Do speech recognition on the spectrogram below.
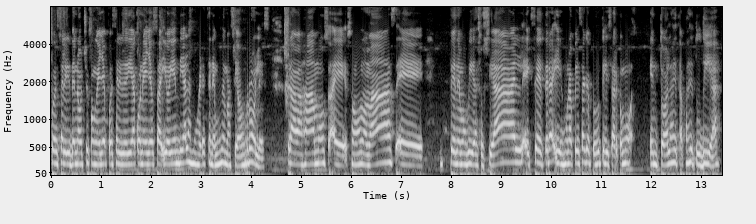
puedes salir de noche con ella, puedes salir de día con ella. O sea, y hoy en día las mujeres tenemos demasiados roles. Trabajamos, eh, somos mamás, eh, tenemos vida social, etcétera, y es una pieza que puedes utilizar como en todas las etapas de tu día,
